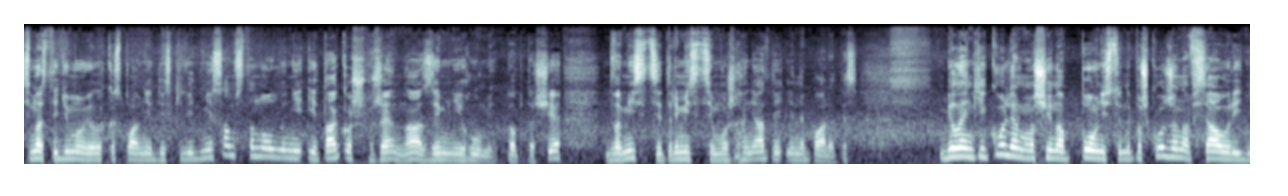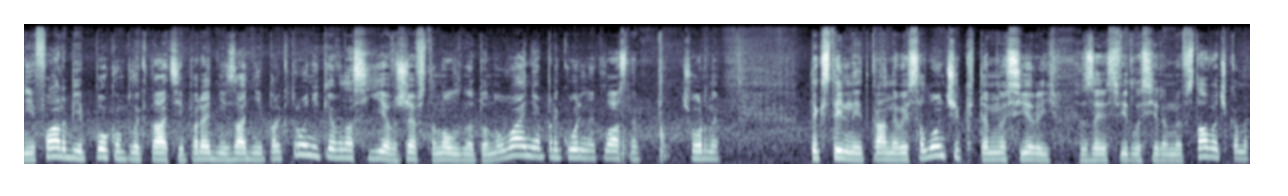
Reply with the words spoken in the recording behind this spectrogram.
17-дюймові легкосплавні диски від Nissan встановлені і також вже на зимній гумі. Тобто ще 2 місяці, 3 місяці можеш ганяти і не паритись. Біленький колір, машина повністю не пошкоджена, вся у рідній фарбі. По комплектації передній і задній парктроніки в нас є, вже встановлено тонування, прикольне, класне, чорне. Tекстильний тканевий салончик, темно-сірий з світло-сірими вставочками.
